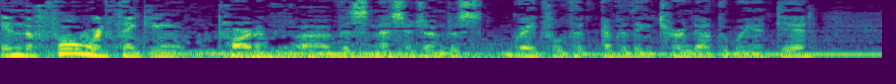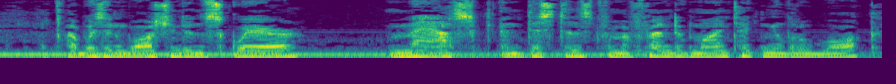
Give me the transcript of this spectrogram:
in the forward thinking part of uh, this message, I'm just grateful that everything turned out the way it did. I was in Washington Square, masked and distanced from a friend of mine, taking a little walk.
